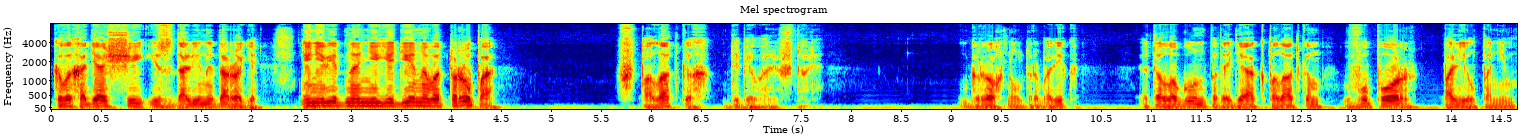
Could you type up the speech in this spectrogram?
к выходящей из долины дороге. И не видно ни единого трупа. В палатках добивали, что ли? Грохнул дробовик. Это лагун, подойдя к палаткам, в упор полил по ним.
